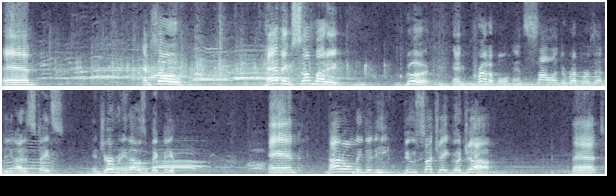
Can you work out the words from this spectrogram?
And, and so having somebody good and credible and solid to represent the United States in Germany, that was a big deal. And not only did he do such a good job that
